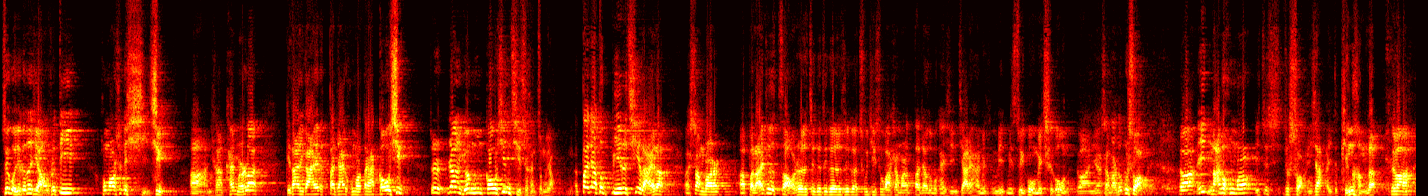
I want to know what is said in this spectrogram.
所以我就跟他讲，我说第一，红包是个喜庆啊，你看开门了，给大家大家一个红包，大家高兴，就是让员工高兴，其实很重要。大家都憋着气来了啊，上班啊，本来就早着这个这个这个初七初八上班，大家都不开心，家里还没没没睡够，没吃够呢，对吧？你看上班都不爽。对吧？哎，拿个红包，哎，这就爽一下，哎，就平衡了，对吧？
